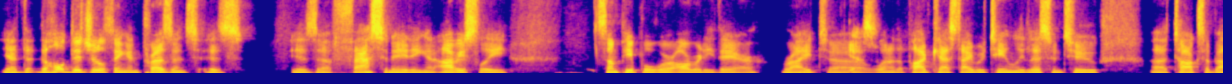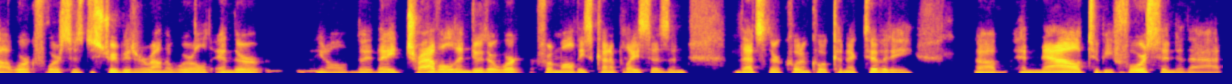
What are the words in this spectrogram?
Yeah, the, the whole digital thing in presence is is uh, fascinating, and obviously, some people were already there, mm, right? Uh, yes. One of the podcasts I routinely listen to uh, talks about workforces distributed around the world, and they're you know they, they travel and do their work from all these kind of places, and that's their quote unquote connectivity. Uh, and now to be forced into that,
